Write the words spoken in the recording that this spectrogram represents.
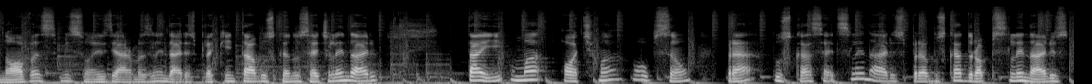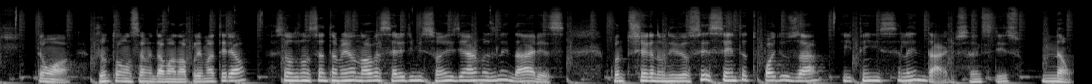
novas missões de armas lendárias. Para quem está buscando o set lendário, tá aí uma ótima opção para buscar sets lendários, para buscar drops lendários. Então, ó, junto ao lançamento da manopla e material, estamos lançando também uma nova série de missões de armas lendárias. Quando tu chega no nível 60, tu pode usar itens lendários. Antes disso, não.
